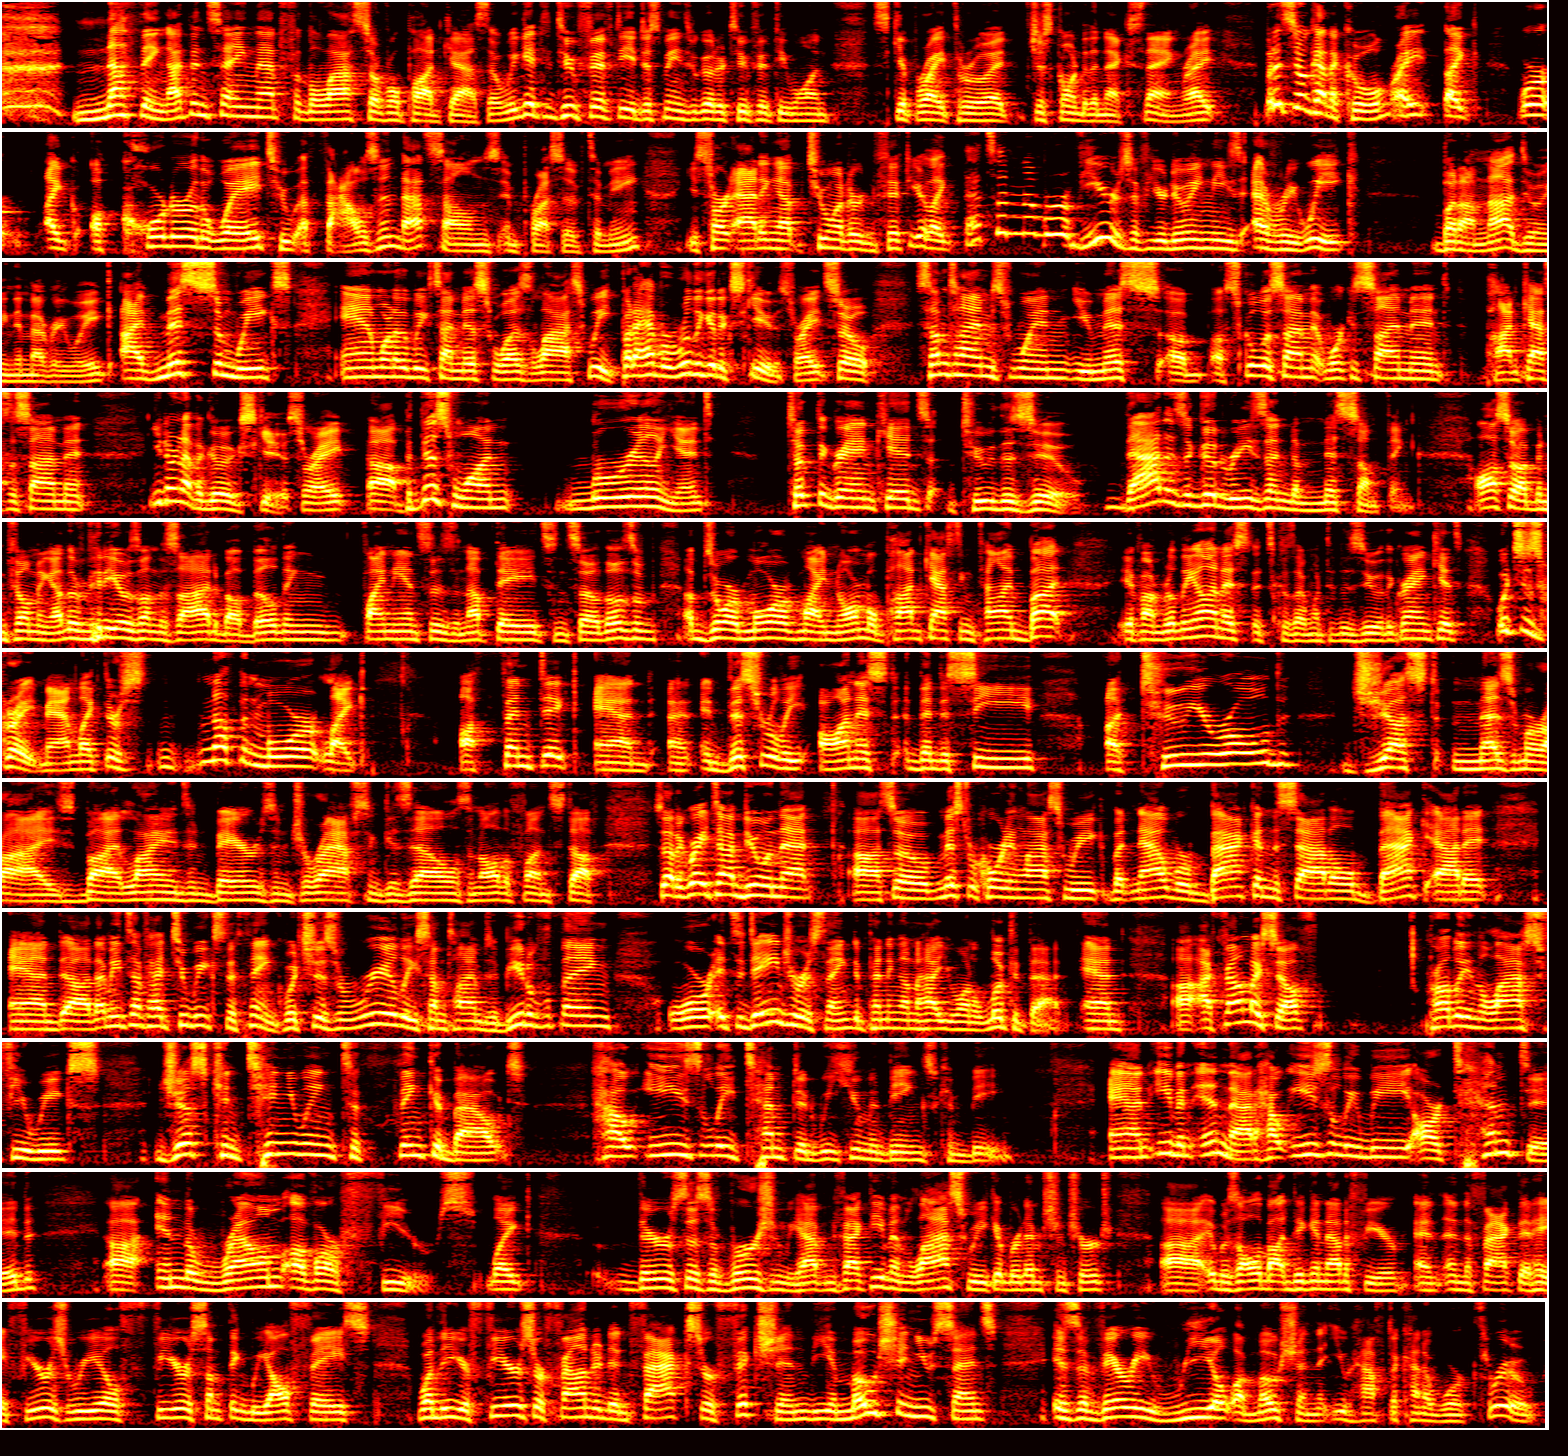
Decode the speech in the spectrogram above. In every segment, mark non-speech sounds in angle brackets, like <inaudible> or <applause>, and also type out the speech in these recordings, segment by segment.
<gasps> Nothing. I've been saying that for the last several podcasts. So we get to 250, it just means we go to 251, skip right through it, just going to the next thing, right? But it's still kind of cool, right? Like we're like a quarter of the way to a thousand. That sounds impressive to me. You start adding up 250, you're like, that's a number of years if you're doing these every week but I'm not doing them every week. I've missed some weeks, and one of the weeks I missed was last week, but I have a really good excuse, right? So sometimes when you miss a, a school assignment, work assignment, podcast assignment, you don't have a good excuse, right? Uh, but this one, brilliant took the grandkids to the zoo. That is a good reason to miss something. Also, I've been filming other <laughs> videos on the side about building finances and updates, and so those absorb more of my normal podcasting time. But if I'm really honest, it's because I went to the zoo with the grandkids, which is great, man. Like, there's nothing more like authentic and, and, and viscerally honest than to see a two year old just mesmerized by lions and bears and giraffes and gazelles and all the fun stuff. So I had a great time doing that. Uh, so missed recording last week, but now we're back in the saddle, back at it. And uh, that means I've had two weeks to think, which is really sometimes a beautiful thing or it's a dangerous thing, depending on how you want to look at that. And uh, I found myself probably in the last few weeks just continuing to think about how easily tempted we human beings can be. And even in that, how easily we are tempted uh, in the realm of our fears. Like, there's this aversion we have. In fact, even last week at Redemption Church, uh, it was all about digging out of fear and, and the fact that, hey, fear is real. Fear is something we all face. Whether your fears are founded in facts or fiction, the emotion you sense is a very real emotion that you have to kind of work through.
